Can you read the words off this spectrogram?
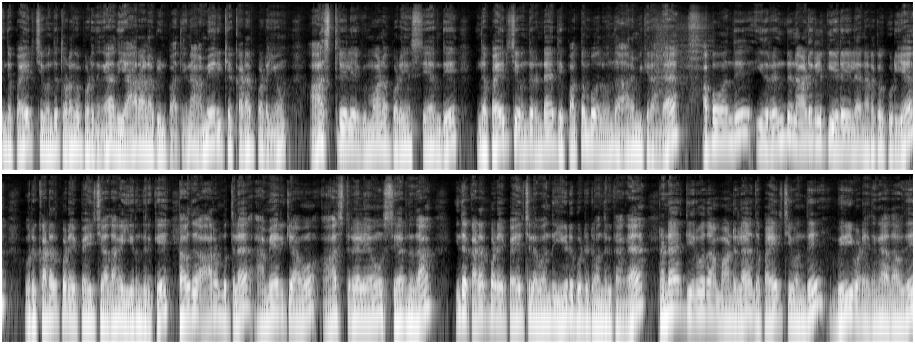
இந்த பயிற்சி வந்து தொடங்கப்படுதுங்க. அது யாரால் அப்படின்னு பார்த்தீங்கன்னா அமெரிக்க கடற்படையும் ஆஸ்திரேலிய விமானப்படையும் சேர்ந்து இந்த பயிற்சியை வந்து ரெண்டாயிரத்தி பத்தொம்போதில் வந்து ஆரம்பிக்கிறாங்க. அப்போ வந்து இது ரெண்டு நாடுகளுக்கு இடையில் நடக்கக்கூடிய ஒரு கடற்படை பயிற்சியாக தாங்க இருந்திருக்கு. அதாவது ஆரம்பத்தில் அமெரிக்காவும் ஆஸ்திரேலியாவும் சேர்ந்து தான் இந்த கடற்படை பயிற்சியில் வந்து ஈடுபட்டுட்டு வந்திருக்காங்க. ரெண்டாயிரத்தி இருபதாம் ஆண்டில் இந்த பயிற்சி வந்து விரிவடையுதுங்க அதாவது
